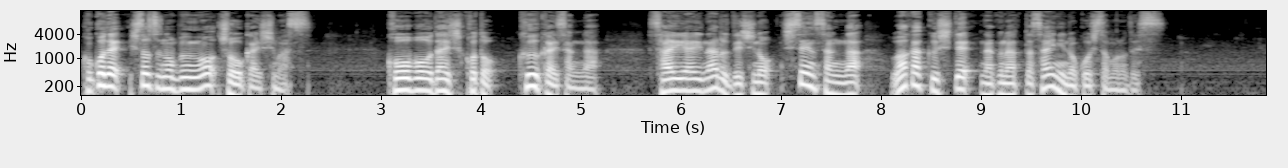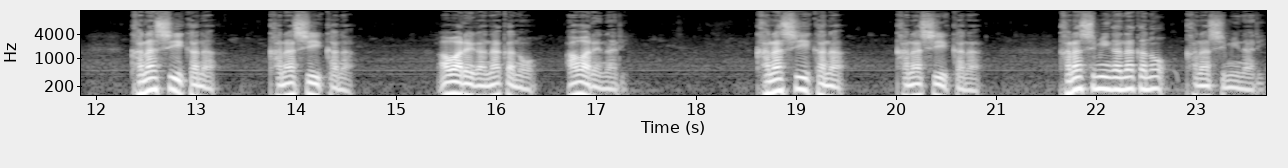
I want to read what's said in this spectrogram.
ここで一つの文を紹介します。弘法大師こと空海さんが最愛なる弟子の知仙さんが若くして亡くなった際に残したものです。悲しいかな、悲しいかな、哀れが中の哀れなり。悲しいかな、悲しいかな、悲しみが中の悲しみなり。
